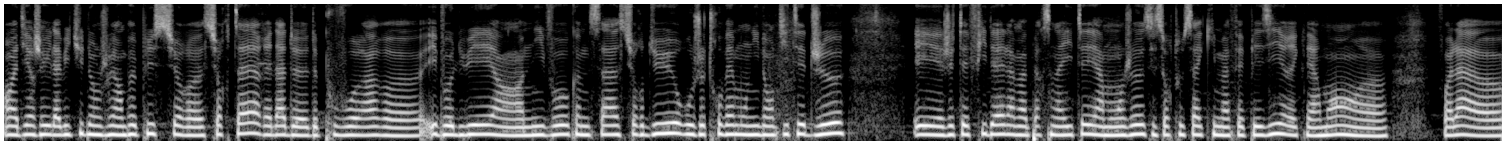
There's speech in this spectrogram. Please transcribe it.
on va dire j'ai eu l'habitude d'en jouer un peu plus sur euh, sur terre et là de, pouvoir évoluer à un niveau comme ça sur dur où je trouvais mon identité de jeu Et j'étais fidèle à ma personnalité et à mon jeu. C'est surtout ça qui m'a fait plaisir. Et clairement, voilà,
